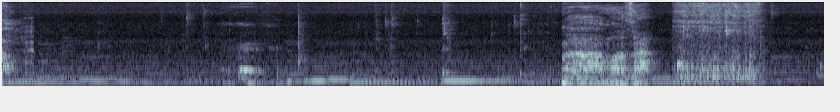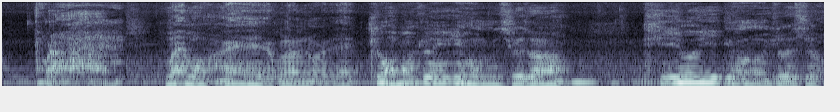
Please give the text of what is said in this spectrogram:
ああああまたあうまいもんが早いねこなるのはね。今日は本当にいいもん見つけたな。黄色いリボンの糸ですよ。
